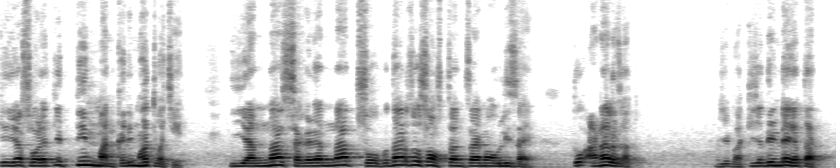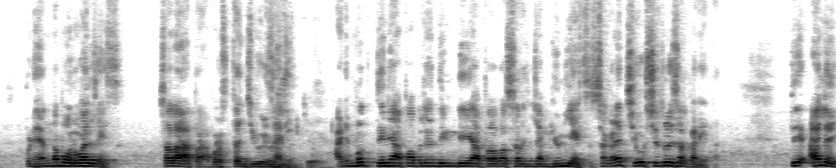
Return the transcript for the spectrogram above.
हे या सोहळ्यातले तीन मानकरी महत्त्वाचे आहेत. यांना सगळ्यांना चोपदार जो संस्थांचा आहे माऊलीचा आहे तो आणायला जातो. म्हणजे बाकीच्या दिंड्या येतात पण ह्यांना बोलवायला जायचं. चला आता प्रस्थानची वेळ झाली. आणि मग त्याने आपापल्या दिंडी आपापला सरंजाम घेऊन यायचं. सगळ्यात शेवट शितोळे सरकार येतात. ते आले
